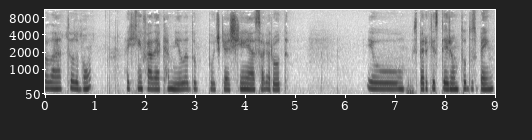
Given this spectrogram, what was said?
Olá, tudo bom? Aqui quem fala é a Camila do podcast Quem é essa garota? Eu espero que estejam todos bem.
